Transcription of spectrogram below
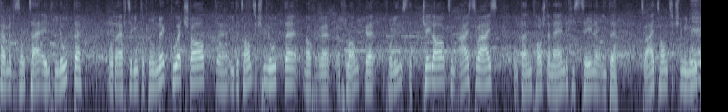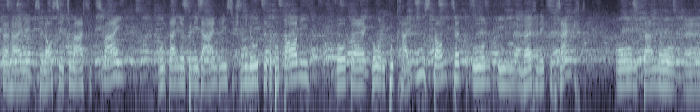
kommen so 10, 11 Minuten, wo der FC Winterthur nicht gut steht. Äh, in der 20. Minute nach einer Flanke von links der Cellar zum 1 zu 1 und dann fast eine ähnliche Szene in der 22. Minute Heile Selassie zum 1 zu 2 und dann etwa in der 31. Minute der Botani wo der Goalie Pukai austanzt und ihn näher versenkt. Und dann noch äh,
